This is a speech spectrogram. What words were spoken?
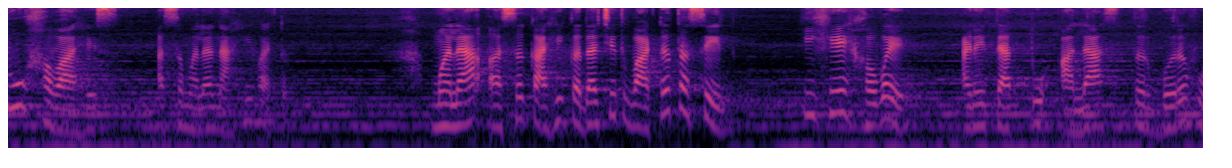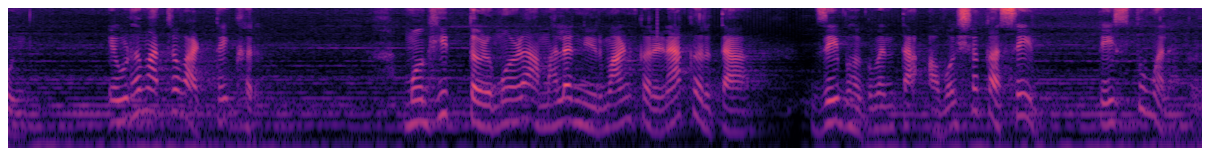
तू हवा आहेस असं मला नाही वाटत. मला असं काही कदाचित वाटत असेल की हे हवंय आणि त्यात तू आलास तर बरं होईल. एवढं मात्र वाटतंय खरं. मग ही तळमळ आम्हाला निर्माण करण्याकरता जे भगवंता आवश्यक असेल तेच तू मला कर.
